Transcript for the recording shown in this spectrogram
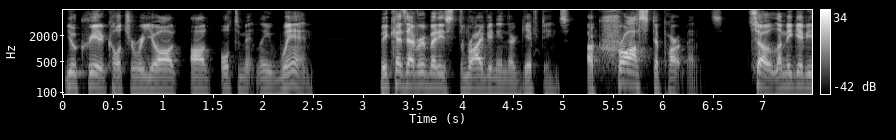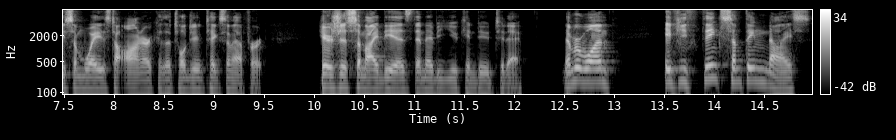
you'll create a culture where you all, all ultimately win because everybody's thriving in their giftings across departments. So let me give you some ways to honor because I told you it takes some effort. Here's just some ideas that maybe you can do today. Number one, if you think something nice,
